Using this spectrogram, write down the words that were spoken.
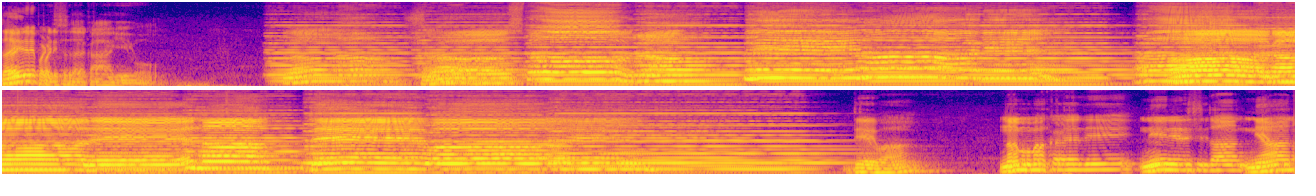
ಧೈರ್ಯಪಡಿಸಿದಕ್ಕಾಗಿಯೂ ಮಕ್ಕಳಲ್ಲಿ ನೀರಿರಿಸಿದ ಜ್ಞಾನ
